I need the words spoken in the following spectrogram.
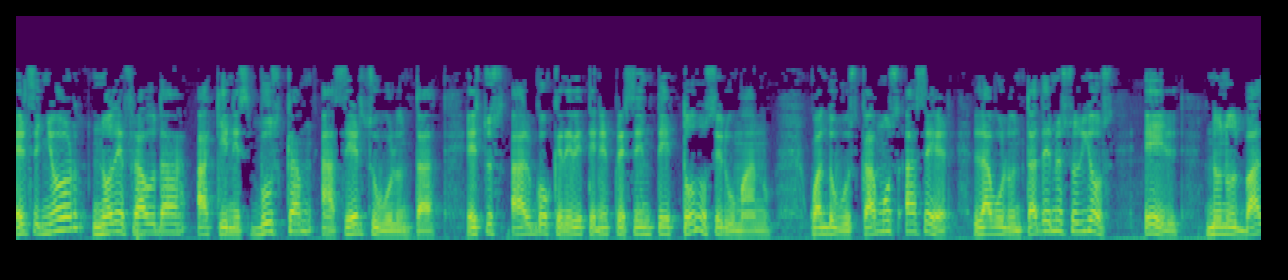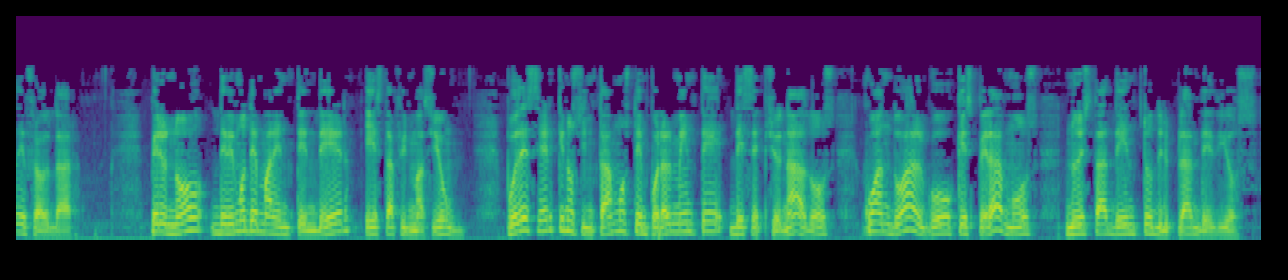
El Señor no defrauda a quienes buscan hacer su voluntad. Esto es algo que debe tener presente todo ser humano. Cuando buscamos hacer la voluntad de nuestro Dios, él no nos va a defraudar. Pero no debemos de malentender esta afirmación. Puede ser que nos sintamos temporalmente decepcionados cuando algo que esperamos no está dentro del plan de Dios.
